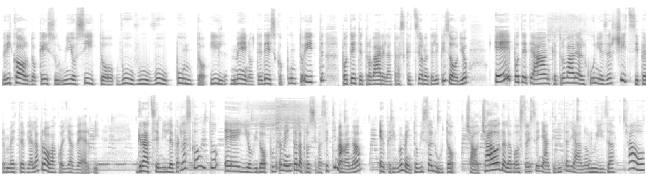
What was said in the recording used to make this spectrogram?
ricordo che sul mio sito www.il-tedesco.it potete trovare la trascrizione dell'episodio e potete anche trovare alcuni esercizi per mettervi alla prova con gli avverbi. Grazie mille per l'ascolto e io vi do appuntamento la prossima settimana e per il momento vi saluto. Ciao ciao dalla vostra insegnante di italiano Luisa. Ciao!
